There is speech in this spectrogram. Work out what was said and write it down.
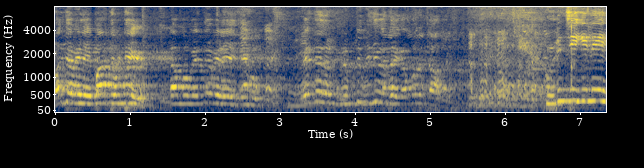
பஞ்ச வேலையை பார்த்துட்டு நம்ம வெந்த வேலையை செய்வோம். வெந்ததற்கு விதி வந்ததுக்கு அப்புறம் குறிஞ்சியிலே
